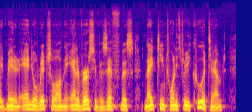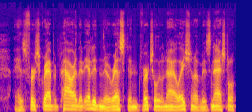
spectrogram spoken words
He had made an annual ritual on the anniversary of his infamous 1923 coup attempt, his first grab at power that ended in the arrest and virtual annihilation of his National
